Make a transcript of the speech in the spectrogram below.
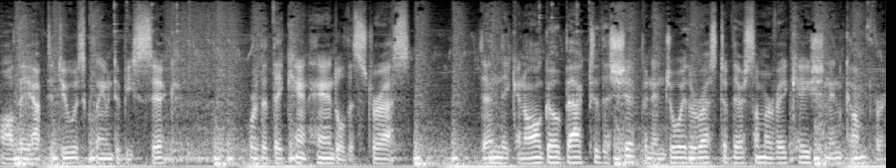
all they have to do is claim to be sick, or that they can't handle the stress. Then they can all go back to the ship and enjoy the rest of their summer vacation in comfort.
